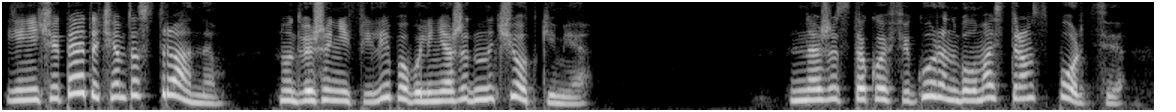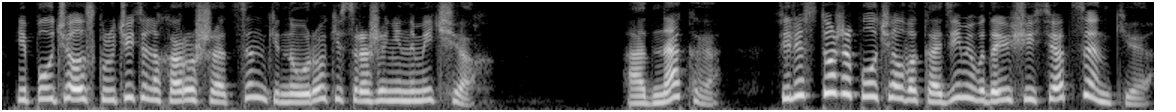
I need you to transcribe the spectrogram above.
Я не считаю это чем-то странным, но движения Филиппа были неожиданно четкими. Даже с такой фигурой он был мастером в спорте и получал исключительно хорошие оценки на уроке сражений на мечах. Однако, Филис тоже получал в Академии выдающиеся оценки.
